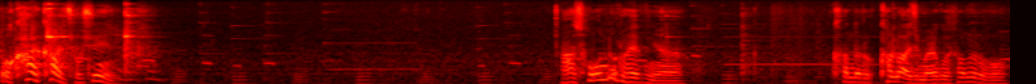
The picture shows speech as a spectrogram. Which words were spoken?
어, 칼, 칼, 조심. 아, 손으로 해, 그냥. 칼로, 칼로 하지 말고 손으로.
